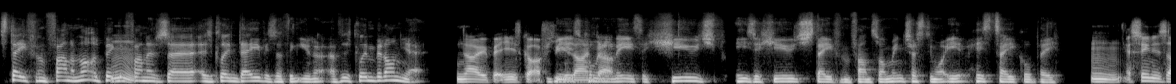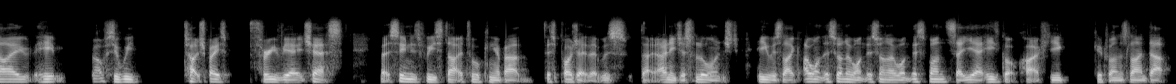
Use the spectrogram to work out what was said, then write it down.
Statham fan. I'm not as big a Mm. fan as uh, as Glyn Davies. I think you know. Has Glyn been on yet? No, but he's got a few is lined coming up. on. He's a huge. He's a huge Statham fan. So I'm interested in what he, his take will be. Mm, as soon as I he obviously we touch base through VHS, but as soon as we started talking about this project that was that only just launched, he was like, "I want this one, I want this one, I want this one." So yeah, he's got quite a few good ones lined up.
